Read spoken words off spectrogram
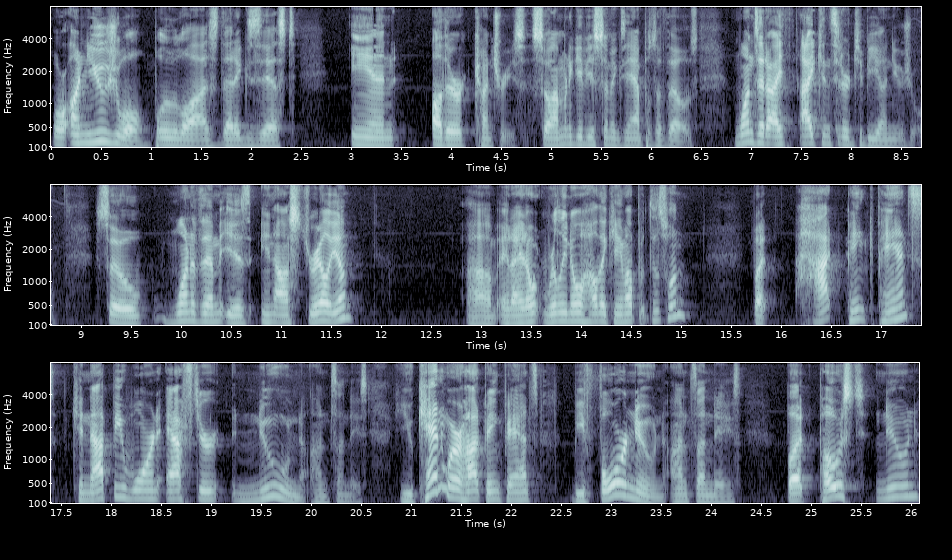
or unusual blue laws that exist in other countries. So I'm going to give you some examples of those. Ones that I, I consider to be unusual. So one of them is in Australia, um, and I don't really know how they came up with this one, but hot pink pants cannot be worn after noon on Sundays. You can wear hot pink pants before noon on Sundays, but post noon,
